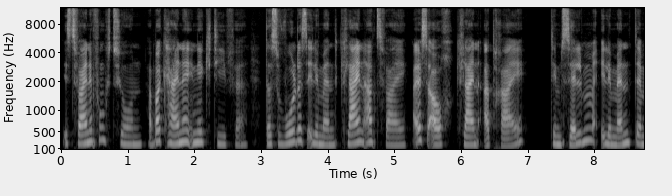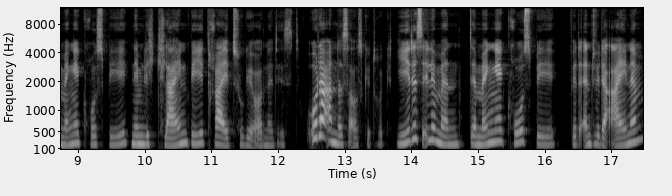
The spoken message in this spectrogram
ist zwar eine Funktion, aber keine injektive, da sowohl das Element a2 als auch a3 demselben Element der Menge groß B, nämlich klein b3 zugeordnet ist. Oder anders ausgedrückt, jedes Element der Menge groß B wird entweder einem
